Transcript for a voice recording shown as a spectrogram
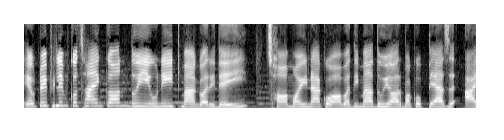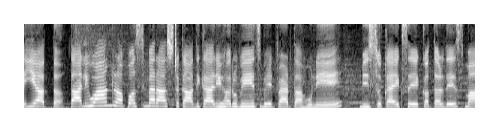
एउटै फिल्मको छायाङ्कन दुई युनिटमा गरिँदै छ महिनाको अवधिमा दुई अर्बको प्याज आयात। तालिबान र पश्चिमा राष्ट्रका अधिकारीहरू बीच भेटवार्ता हुने। विश्वका एक सय एकहत्तर देशमा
